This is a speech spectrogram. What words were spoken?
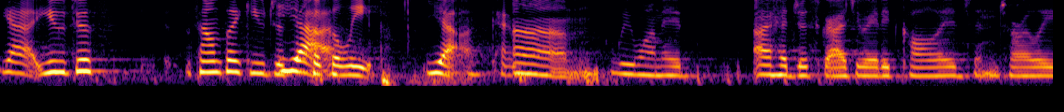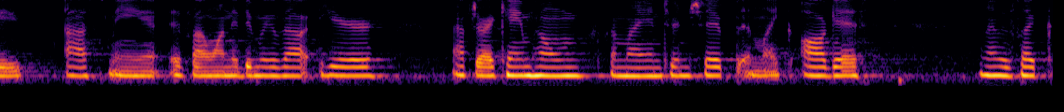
Yeah, you just, sounds like you just yeah. took a leap. Yeah. Okay. Um, we wanted, I had just graduated college, and Charlie asked me if I wanted to move out here after I came home from my internship in like August. And I was like,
